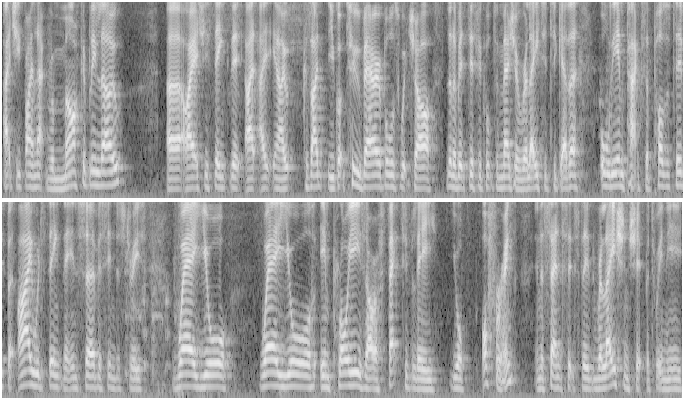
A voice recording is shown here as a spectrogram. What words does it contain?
I actually find that remarkably low. Uh, I actually think that I, I you know, because you've got two variables which are a little bit difficult to measure related together. All the impacts are positive, but I would think that in service industries, where your where your employees are effectively your offering, in the sense it's the relationship between the,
